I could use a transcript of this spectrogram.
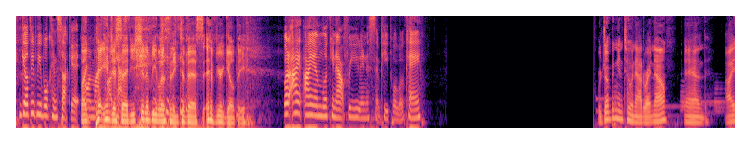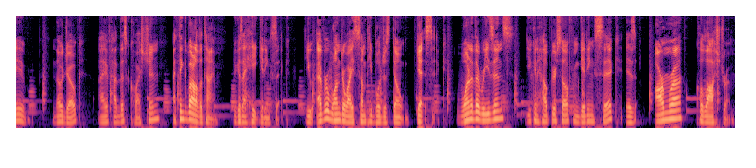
Guilty people can suck it like on my Payton just said, you shouldn't be listening to this if you're guilty. But I, I am looking out for you innocent people, okay? We're jumping into an ad right now, and I, no joke, I've had this question. I think about it all the time because I hate getting sick. Do you ever wonder why some people just don't get sick? One of the reasons you can help yourself from getting sick is Armra colostrum.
